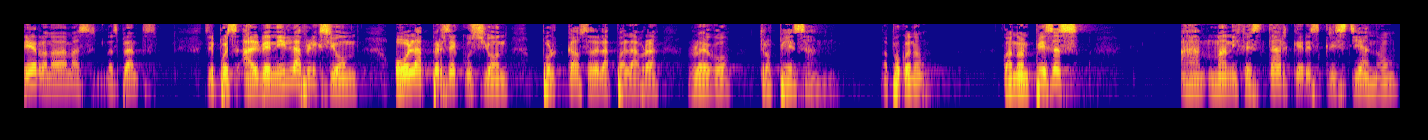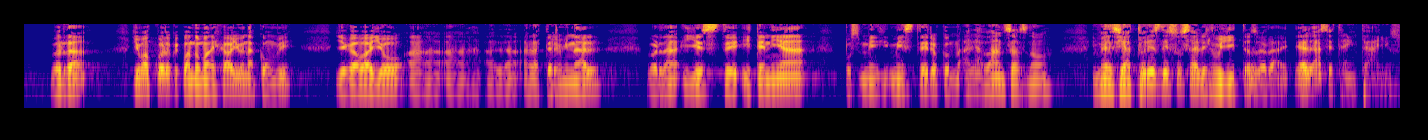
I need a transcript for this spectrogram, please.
tierra nada más, las plantas? pues al venir la aflicción o la persecución por causa de la palabra, luego tropiezan. ¿A poco no? Cuando empiezas a manifestar que eres cristiano, ¿verdad? Yo me acuerdo que cuando manejaba yo una combi, llegaba yo a, la, terminal, ¿verdad? Y, este, y tenía pues mi, mi, con alabanzas, ¿no? Y me decía, tú eres de esos aleluyitas, ¿verdad? Hace 30 años,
